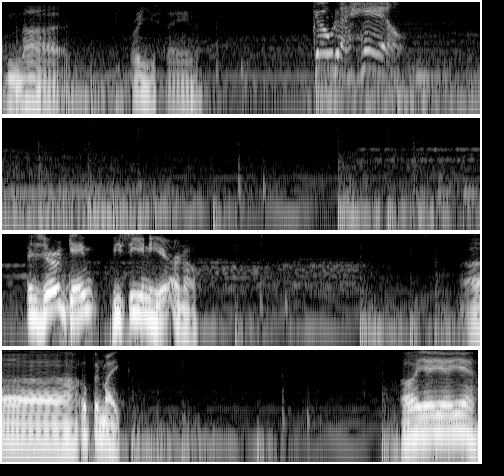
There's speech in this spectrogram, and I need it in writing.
I'm not. What are you saying? Go to hell. Is there a game VC in here or no? Uh, open mic. Oh yeah, yeah,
